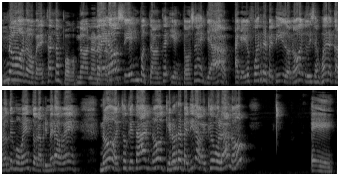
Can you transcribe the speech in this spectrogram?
no, no, pedestal tampoco. No, no, no, Pero no. sí es importante y entonces ya aquello fue repetido, ¿no? Y tú dices, bueno, el calor del momento, la primera vez. No, esto qué tal, no, quiero repetir a ver qué volá, ¿no? Eh,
